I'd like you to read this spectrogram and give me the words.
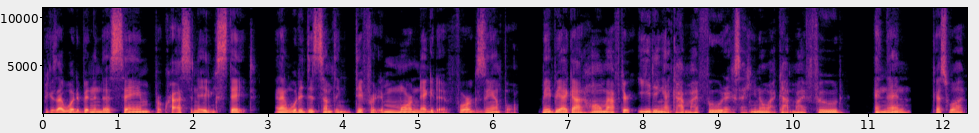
because I would have been in the same procrastinating state and I would have did something different and more negative. For example, maybe I got home after eating, I got my food, I said, you know, I got my food. And then guess what?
